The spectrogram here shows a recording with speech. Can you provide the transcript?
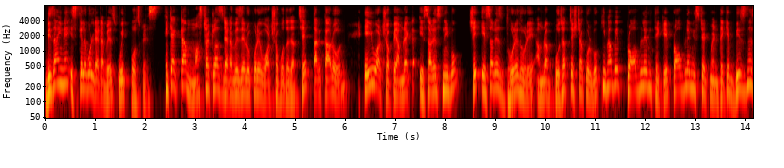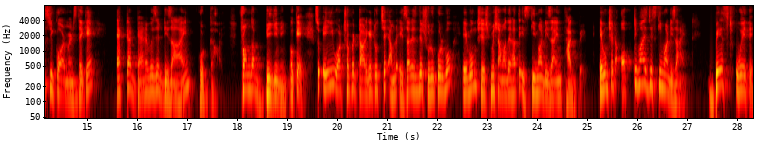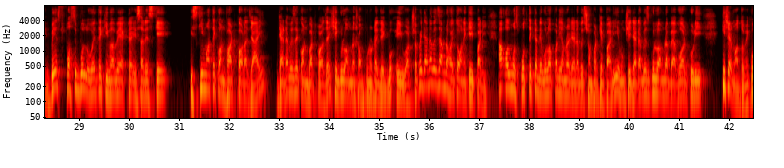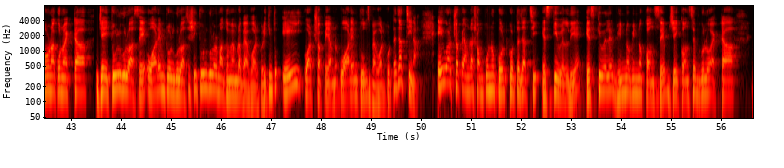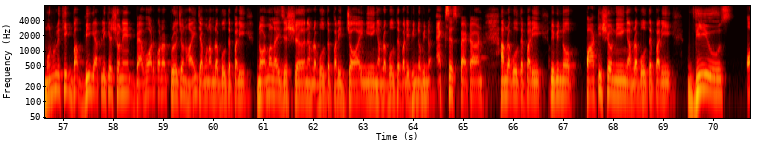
ডিজাইনে scalable database with Postgres এটা একটা মাস্টার ক্লাস ডেটাবেজের উপরে ওয়ার্কশপ হতে যাচ্ছে। তার কারণ, এই ওয়ার্কশপে আমরা একটা এসআরএস নিব। সেই এসআরএস ধরে ধরে আমরা বোঝার চেষ্টা করব কীভাবে প্রবলেম থেকে প্রবলেম স্টেটমেন্ট থেকে বিজনেস রিকোয়ারমেন্টস থেকে একটা ডেটাবেজের ডিজাইন করতে হয়। From the beginning okay so এই ওয়ার্কশপের টার্গেট হচ্ছে আমরা এসআরএস দিয়ে শুরু করব এবং শেষমেশ আমাদের হাতে স্কিমা ডিজাইন থাকবে। এবং সেটা অপটিমাইজড স্কিমা ডিজাইন বেস্ট ওয়েতে বেস্ট পসিবল ওয়েতে কীভাবে একটা এসআরএসকে স্কিমাতে কনভার্ট করা যায় ডেটাবেজে কনভার্ট করা যায়, সেগুলো আমরা সম্পূর্ণটাই দেখব এই ওয়ার্কশপে ডেটাবেজে আমরা হয়তো অনেকেই পারি। অলমোস্ট প্রত্যেকটা ডেভেলপারই আমরা ডেটাবেজ সম্পর্কে পারি এবং সেই ডেটাবেসগুলো আমরা ব্যবহার করি কিসের মাধ্যমে? কোনো না কোনো একটা যে টুলগুলো আছে ওআরএম টুলগুলো আছে, সেই টুলগুলোর মাধ্যমে আমরা ব্যবহার করি। কিন্তু এই ওয়ার্কশপে আমরা ওআরএম টুলস ব্যবহার করতে যাচ্ছি না। এই ওয়ার্কশপে আমরা সম্পূর্ণ কোড করতে যাচ্ছি এসকিউএল দিয়ে। এসকিউএল এর ভিন্ন ভিন্ন কনসেপ্ট যেই কনসেপ্টগুলো একটা মনোলিথিক বা বিগ অ্যাপ্লিকেশনে ব্যবহার করার প্রয়োজন হয়। যেমন আমরা বলতে পারি নর্মালাইজেশন আমরা বলতে পারি জয়নিং আমরা বলতে পারি ভিন্ন ভিন্ন অ্যাক্সেস প্যাটার্ন আমরা বলতে পারি বিভিন্ন পার্টিশনিং আমরা বলতে পারি ভিউজ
